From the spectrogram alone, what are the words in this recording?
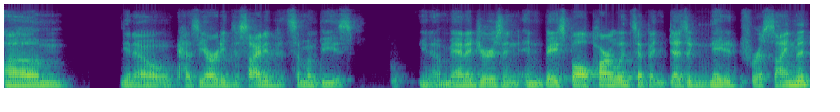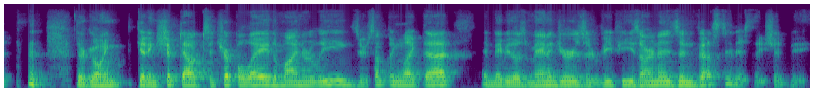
Um, you know, has he already decided that some of these, you know, managers in, in baseball parlance have been designated for assignment? They're going, getting shipped out to AAA, the minor leagues, or something like that. And maybe those managers or VPs aren't as invested as they should be.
